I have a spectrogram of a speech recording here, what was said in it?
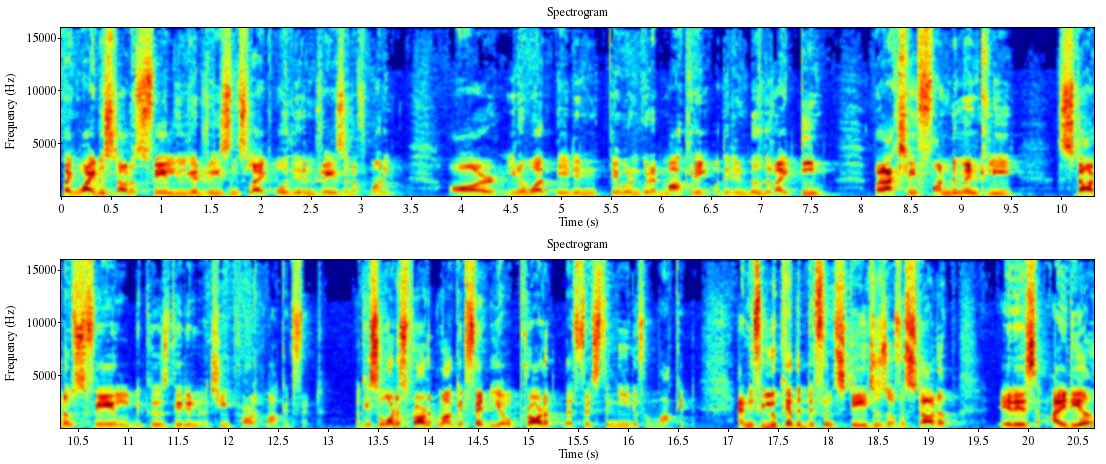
like why do startups fail, you'll get reasons like oh they didn't raise enough money, or you know what they didn't they weren't good at marketing, or they didn't build the right team. But actually fundamentally, startups fail because they didn't achieve product market fit. Okay, so what is product market fit? You have a product that fits the need of a market. And if you look at the different stages of a startup, it is idea,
